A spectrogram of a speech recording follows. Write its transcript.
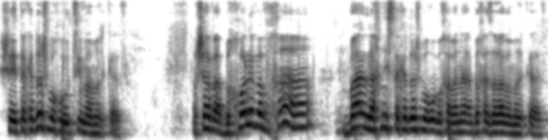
שאת הקדוש ברוך הוא הוציא מהמרכז. עכשיו, בכל לבבך בא להכניס את הקדוש ברוך הוא בחזרה במרכז.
